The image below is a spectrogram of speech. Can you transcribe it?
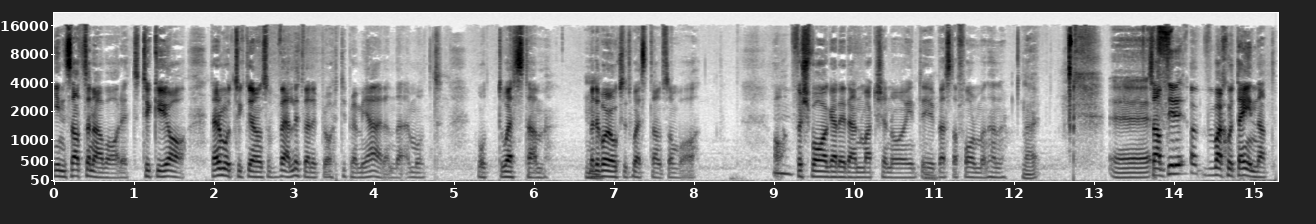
insatserna har varit, tycker jag. Däremot tyckte jag de såg väldigt, väldigt bra ut i premiären där mot, mot West Ham. Men Mm. det var ju också ett West Ham som var ja, Mm. försvagade i den matchen och inte i bästa formen heller. Nej. Eh, Samtidigt, bara skjuta in att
